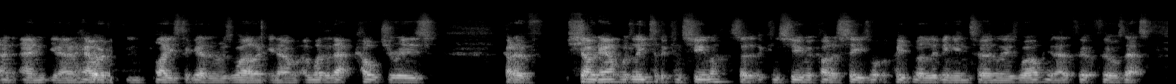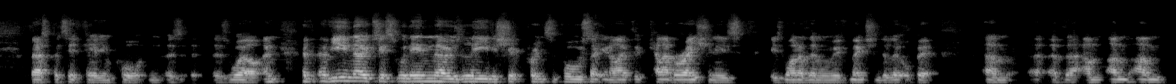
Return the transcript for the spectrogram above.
and and you know, and how everything plays together as well. And, you know, and whether that culture is kind of shown outwardly to the consumer so that the consumer kind of sees what the people are living internally as well you know it feels that's that's particularly important as as well and have, have you noticed within those leadership principles that you know the collaboration is is one of them and we've mentioned a little bit um, of that I'm, I'm, I'm,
